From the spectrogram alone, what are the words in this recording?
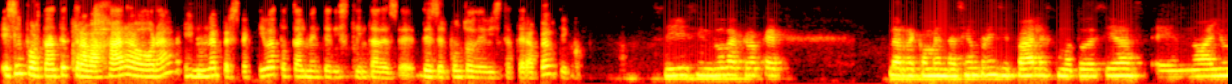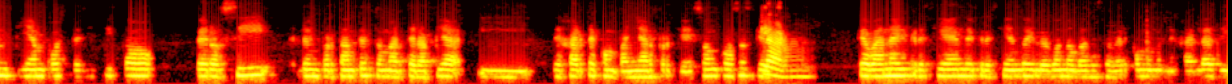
es importante trabajar ahora en una perspectiva totalmente distinta desde, desde el punto de vista terapéutico. Sí, sin duda, creo que la recomendación principal es, como tú decías, eh, no hay un tiempo específico, pero sí lo importante es tomar terapia y dejarte acompañar porque son cosas que, que van a ir creciendo y creciendo y luego no vas a saber cómo manejarlas y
